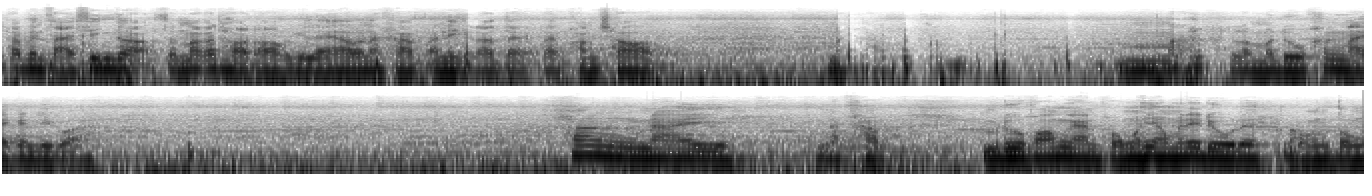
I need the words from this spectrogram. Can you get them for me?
ถ้าเป็นสายซิ่งก็ส่วนมากก็ถอดออกอยู่แล้วนะครับ อันนี้ก็แล้วแต่แต่ความชอบ มาเรามาดูข้างในกันดีกว่า ข้างในนะครับ มาดูพร้อมกันผมก็ยังไม่ได้ดูเลยบอกตรง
